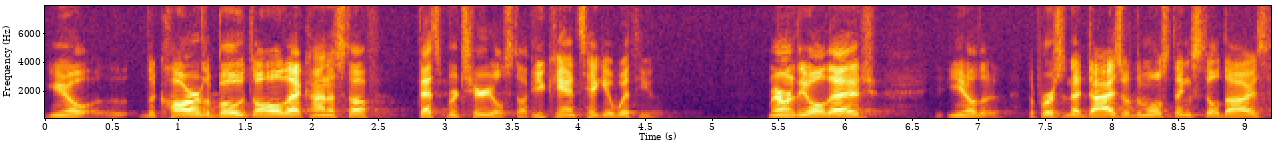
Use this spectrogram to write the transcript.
You know, the car, the boats, all that kind of stuff, that's material stuff. You can't take it with you. Remember the old adage? You know, the, the person that dies with the most things still dies?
